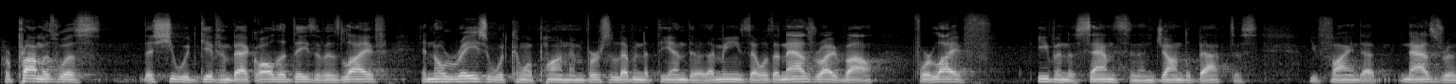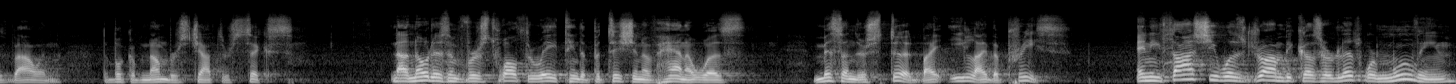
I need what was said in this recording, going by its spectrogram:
Her promise was that she would give him back all the days of his life and no razor would come upon him. Verse 11 at the end there. That means there was a Nazarite vow for life, even to Samson and John the Baptist. You find that Nazarite vow in the book of Numbers, chapter 6. Now, notice in verse 12 through 18, the petition of Hannah was misunderstood by Eli the priest. And he thought she was drunk because her lips were moving,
